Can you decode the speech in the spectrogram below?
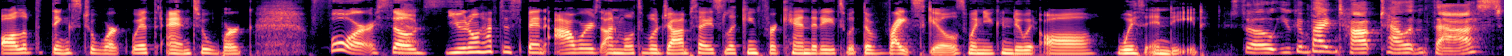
all of the things to work with and to work for. So you don't have to spend hours on multiple job sites looking for candidates with the right skills when you can do it all with Indeed. So you can find top talent fast.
